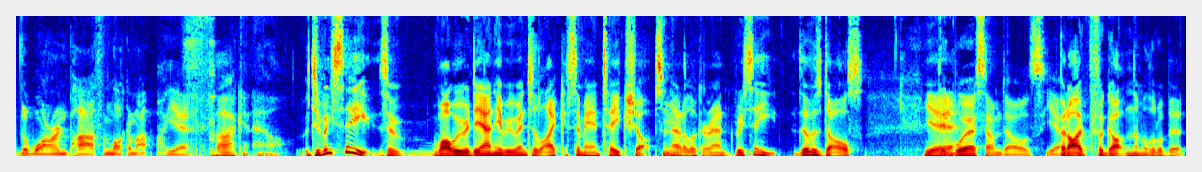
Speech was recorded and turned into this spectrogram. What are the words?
the Warren path and lock them up? Oh, yeah. Fucking hell. Did we see? So while we were down here, we went to like some antique shops and mm. had a look around. Did we see? There was dolls. Yeah. There were some dolls. Yeah. but I'd forgotten them a little bit.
